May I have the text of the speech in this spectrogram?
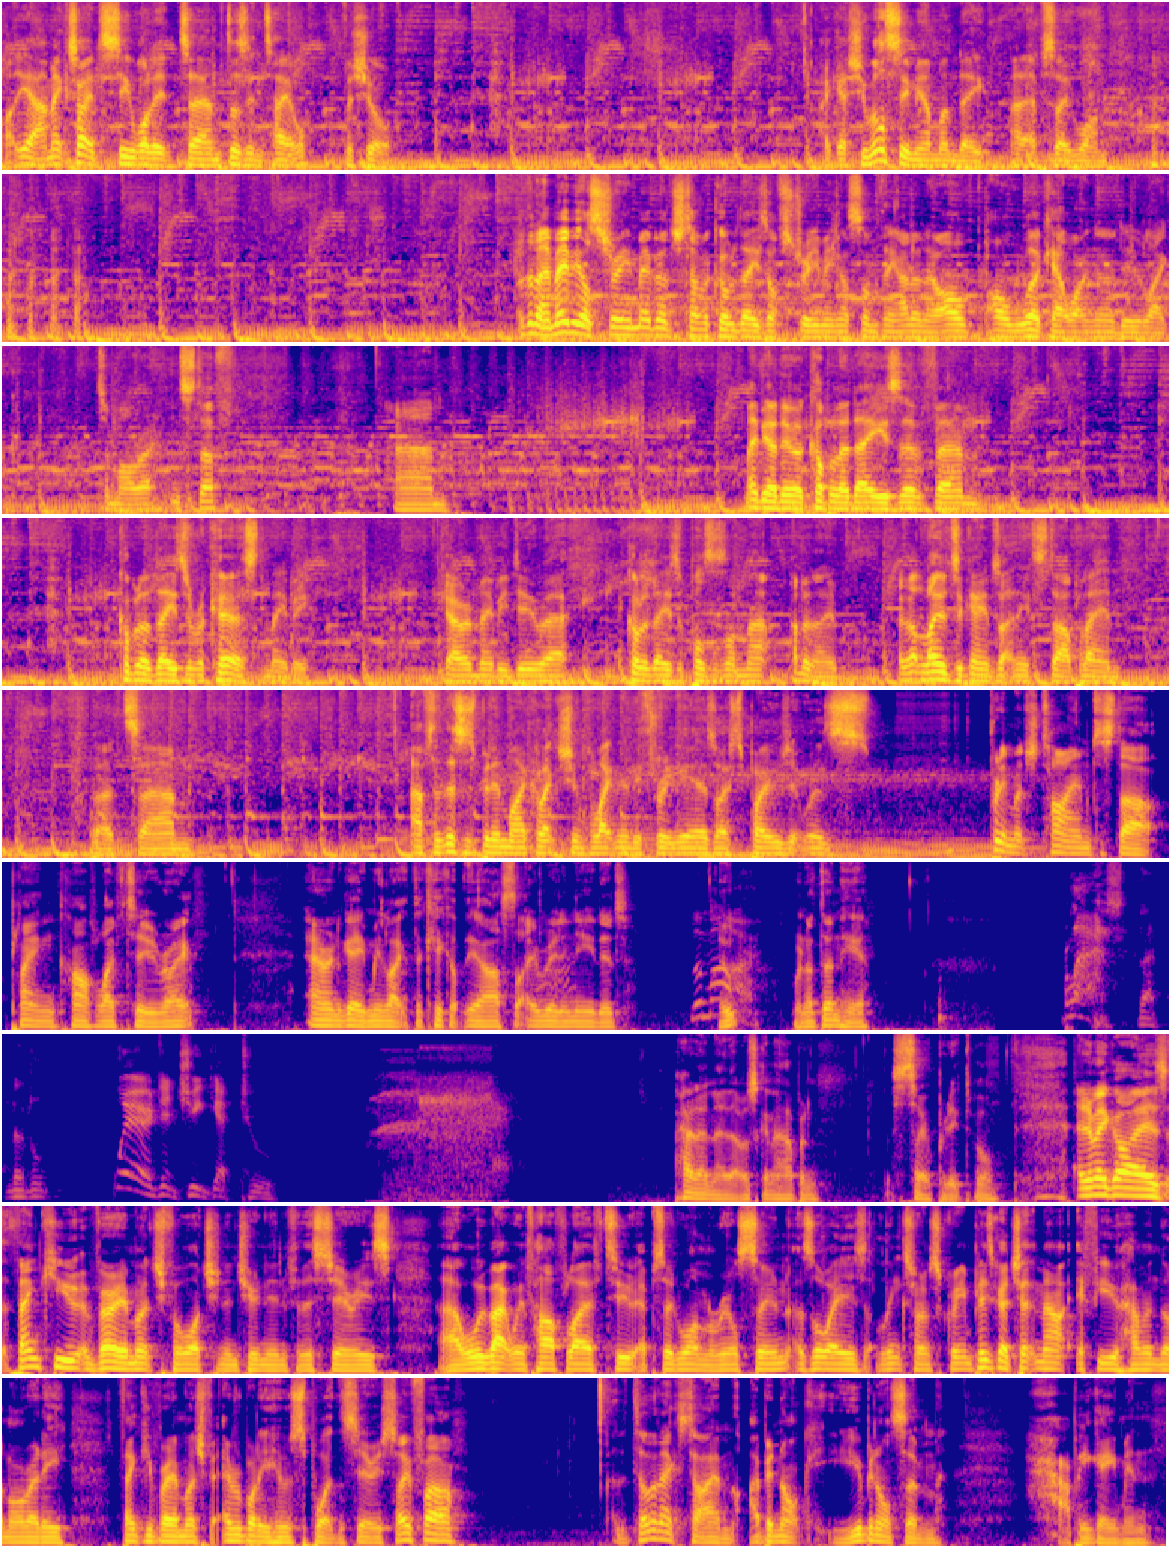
Well, yeah, I'm excited to see what it um, does entail, for sure. I guess you will see me on Monday at Episode 1. I don't know, maybe I'll stream, maybe I'll just have a couple of days off streaming or something, I don't know. I'll, I'll work out what I'm going to do, like, tomorrow and stuff. Um, maybe I'll do a couple of days of um, a couple of days of Recursed, maybe. Go and maybe do uh, a couple of days of puzzles on that. I don't know. I've got loads of games that I need to start playing, but um, after this has been in my collection for like nearly three years, I suppose it was pretty much time to start playing Half-Life 2, right? Aaron gave me like the kick up the arse that I really needed. Oh, we're not done here. Blast that little. Where did she get to? How did I know that was going to happen? So predictable. Anyway, guys, thank you very much for watching and tuning in for this series. Uh, we'll be back with Half Life 2 Episode 1 real soon. As always, links are on screen. Please go check them out if you haven't done already. Thank you very much for everybody who has supported the series so far. Until the next time, I've been Nock, you've been awesome. Happy gaming.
